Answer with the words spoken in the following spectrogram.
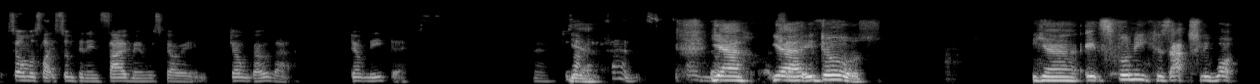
It's almost like something inside me was going, "Don't go there. Don't need this." Yeah. Does Yeah. that make sense? I don't. Yeah. Yeah, it does. Yeah, it's funny because actually what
